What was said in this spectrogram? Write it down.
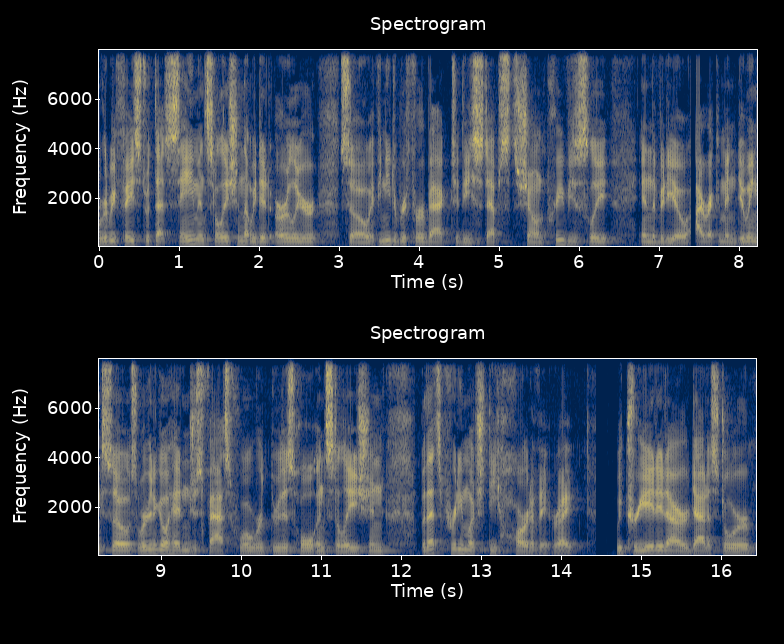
We're going to be faced with that same installation that we did earlier. So if you need to refer back to the steps shown previously in the video, I recommend doing so. So we're going to go ahead and just fast forward through this whole installation. But that's pretty much the heart of it, right? We created our data store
